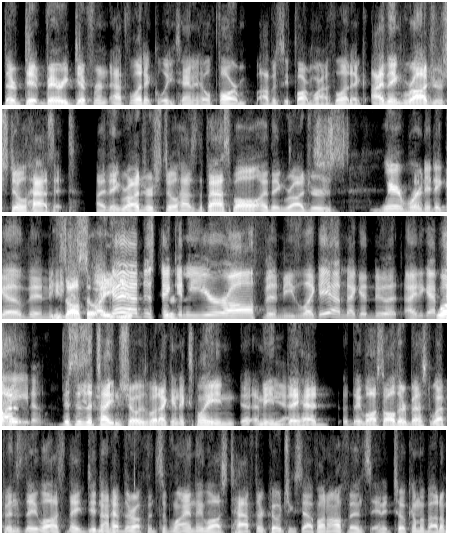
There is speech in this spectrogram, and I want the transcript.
They're di- very different athletically. Tannehill far obviously far more athletic. I think Rodgers still has it. I think Rodgers still has the fastball. I think Rodgers. Where where did it go then? He's just also like, "Eh, I'm just taking a year off, and he's like, yeah, I'm not gonna do it. I got Well, I- paid. this is a Titan show, is what I can explain. I mean, Yeah. they had they lost all their best weapons. They lost. They did not have their offensive line. They lost half their coaching staff on offense, and it took them about a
